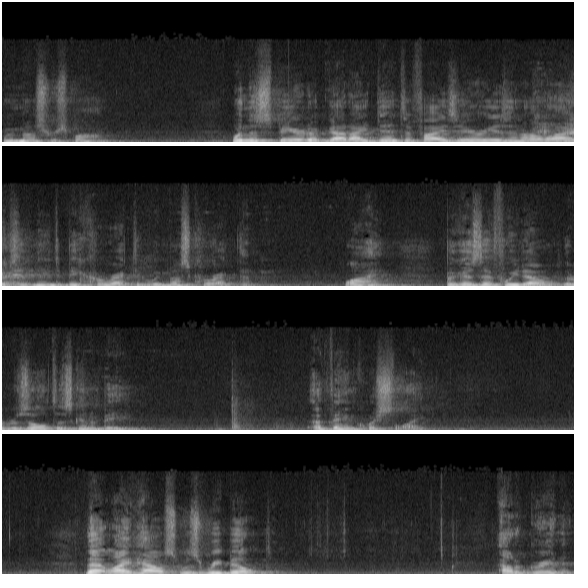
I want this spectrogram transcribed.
we must respond. When the Spirit of God identifies areas in our lives that need to be corrected, we must correct them. Why? Because if we don't, the result is going to be a vanquished light. That lighthouse was rebuilt out of granite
